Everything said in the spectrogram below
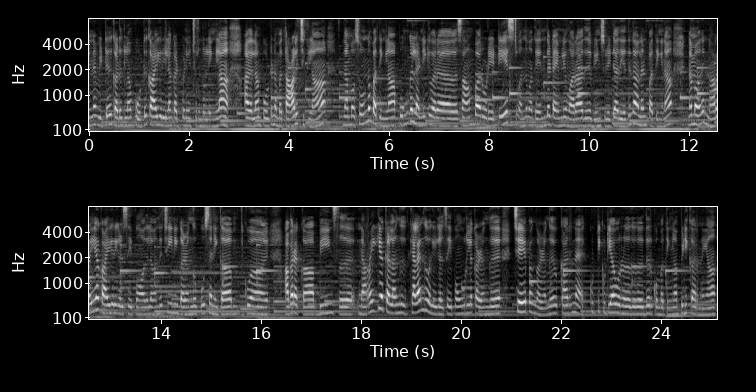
எண்ணெய் விட்டு கடுகுலாம் போட்டு காய்கறிலாம் கட் பண்ணி வச்சுருந்தோம் இல்லைங்களா? அதெல்லாம் போட்டு நம்ம தாளிச்சிக்கலாம். நம்ம சொன்னோம் பார்த்தீங்களா பொங்கல் அன்னைக்கு வர சாம்பாரோடைய டேஸ்ட் வந்து மற்ற எந்த டைம்லேயும் வராது அப்படின்னு சொல்லிட்டு அது எதனாலன்னு பார்த்தீங்கன்னா நம்ம வந்து நிறைய காய்கறிகள் சேர்ப்போம். அதில் வந்து சீனி கிழங்கு பூசணிக்காய் அவரைக்காய் பீன்ஸு நிறைய கிழங்கு கிழங்கு வகைகள் சேர்ப்போம். உருளைக்கிழங்கு வேப்பங்கிழங்கு கருணை குட்டி குட்டியாக ஒரு இது இருக்கும் பார்த்தீங்களா பிடிக்கருணையா?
